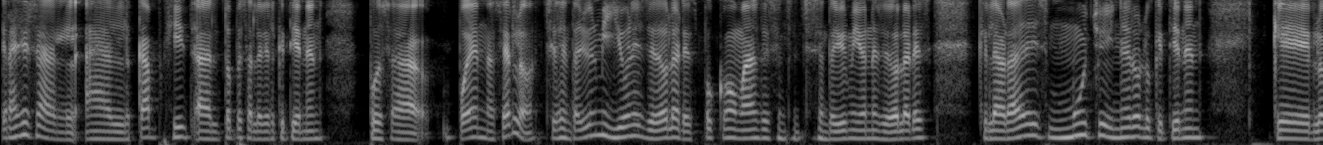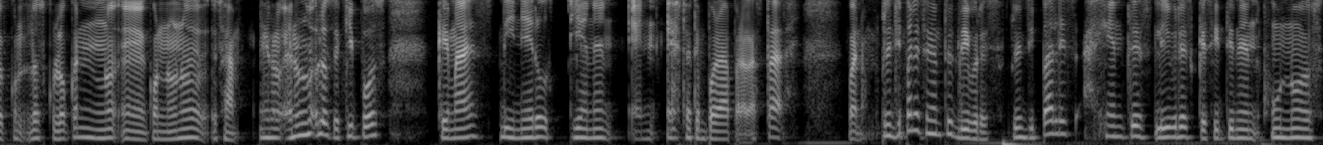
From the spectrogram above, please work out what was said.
gracias al, cap hit, al tope salarial que tienen, pues uh, pueden hacerlo. 61 millones de dólares, poco más de 61 millones de dólares, que la verdad es mucho dinero lo que tienen, que los colocan eh, con uno, o sea, en uno de los equipos que más dinero tienen en esta temporada para gastar. Bueno, principales agentes libres. Principales agentes libres que sí tienen unos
